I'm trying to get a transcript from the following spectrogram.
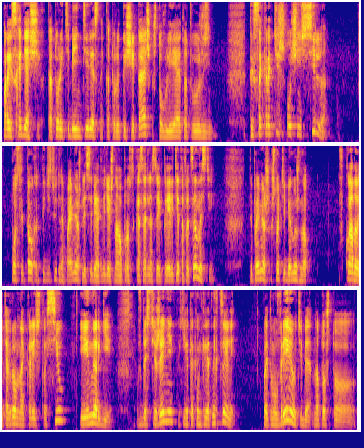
происходящих, которые тебе интересны, которые ты считаешь, что влияют на твою жизнь. Ты сократишь очень сильно после того, как ты действительно поймешь для себя, ответишь на вопросы касательно своих приоритетов и ценностей, ты поймешь, что тебе нужно вкладывать огромное количество сил и энергии в достижении каких-то конкретных целей. Поэтому время у тебя на то, что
